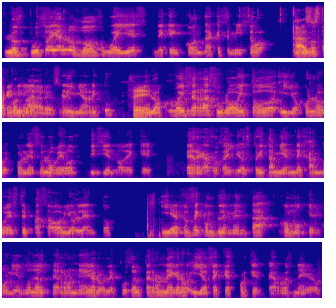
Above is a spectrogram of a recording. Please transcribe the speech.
los puso ahí a los dos güeyes de que en contra, que se me hizo... Ah, eso está con madres, de. Iñárritu. Sí. Y luego el güey se rasuró y todo, y yo con, lo, con eso lo veo diciendo de que, vergas, o sea, yo estoy también dejando este pasado violento, y eso se complementa como que poniéndole al perro negro. Le puso al perro negro, y yo sé que es porque el perro es negro,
